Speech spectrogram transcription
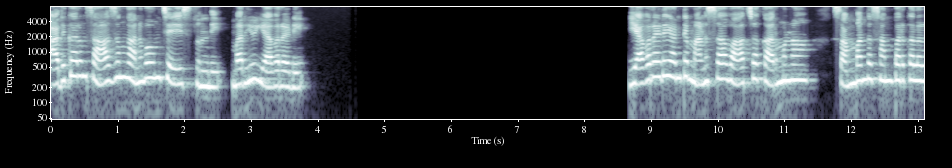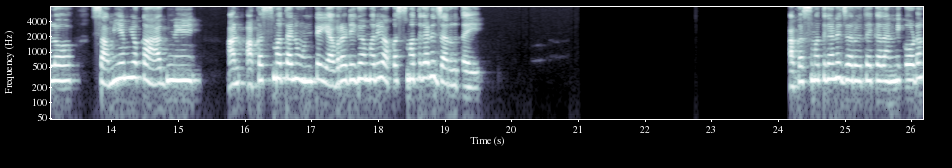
అధికారం సహజంగా అనుభవం చేయిస్తుంది. మరియు ఎవరడి? ఎవరడి అంటే మనస వాచ కర్మన సంబంధ సంపర్కాలలో సమయం యొక్క ఆజ్ఞ అకస్మాత్ అని ఉంటే ఎవరడిగా మరియు అకస్మాత్తుగానే జరుగుతాయి. అకస్మాత్తుగానే జరుగుతాయి కదా అన్ని కూడా?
